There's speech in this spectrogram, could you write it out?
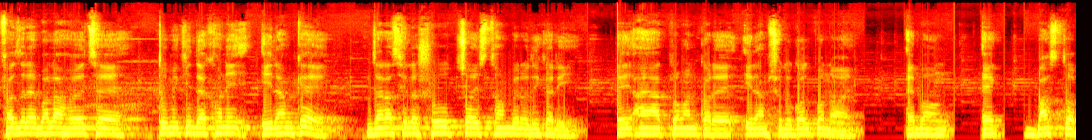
ফজরে বলা হয়েছে, তুমি কি দেখনি ইরামকে, যারা ছিল সুউচ্চ স্তম্ভের অধিকারী? এই আয়াত প্রমাণ করে ইরাম শুধু গল্প নয়, এবং এক বাস্তব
